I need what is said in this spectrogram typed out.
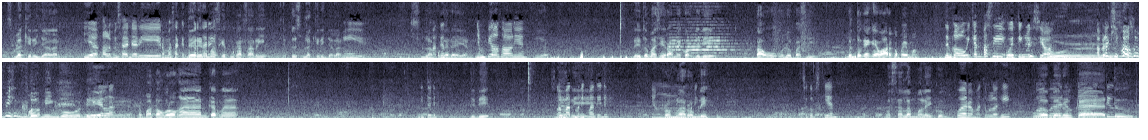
sebelah kiri jalan. Iya kalau misalnya dari rumah sakit dari Mekarsari rumah sakit Mekarsari itu sebelah kiri jalan. Iya. Sebelah Tempatnya pegadaian. nyempil soalnya. Iya. Dan itu masih rame kok jadi tahu udah pasti. Bentuknya kayak warkop emang. Dan kalau weekend pasti waiting list ya apalagi malam minggu. Malam minggu deh. Gila. tempat tongkrongan karena gitu deh. Jadi selamat dari menikmati deh yang Romla Romli. cukup sekian. Wassalamualaikum warahmatullahi wabarakatuh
